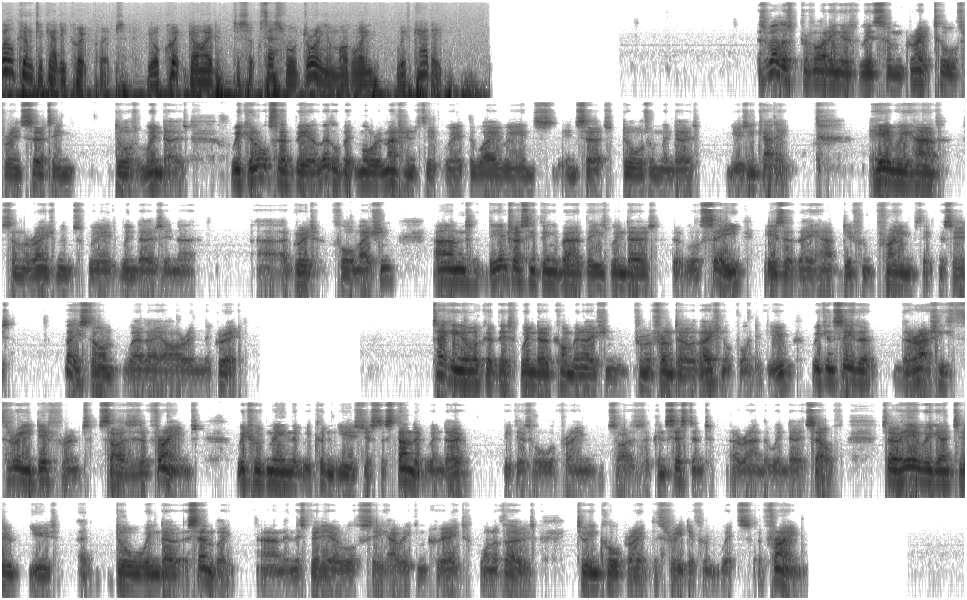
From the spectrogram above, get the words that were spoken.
Welcome to Caddie Quick Clips, your quick guide to successful drawing and modelling with Caddie. As well as providing us with some great tools for inserting doors and windows, we can also be a little bit more imaginative with the way we ins insert doors and windows using Caddie. Here we have some arrangements with windows in a, uh, a grid formation and the interesting thing about these windows that we'll see is that they have different frame thicknesses based on where they are in the grid. Taking a look at this window combination from a front elevational point of view, we can see that there are actually three different sizes of frames, which would mean that we couldn't use just a standard window because all the frame sizes are consistent around the window itself. So here we're going to use a door window assembly and in this video we'll see how we can create one of those to incorporate the three different widths of frame.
